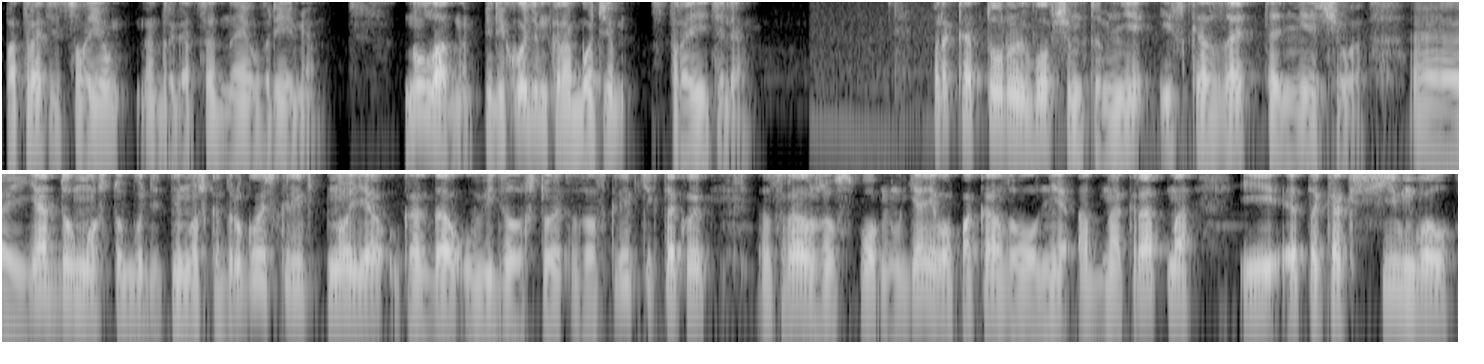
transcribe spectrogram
потратить свое драгоценное время. Ну ладно, переходим к работе строителя про которую, в общем-то, мне и сказать-то нечего. Э, я думал, что будет немножко другой скрипт, но я, когда увидел, что это за скриптик такой, сразу же вспомнил. Я его показывал неоднократно, и это как символ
